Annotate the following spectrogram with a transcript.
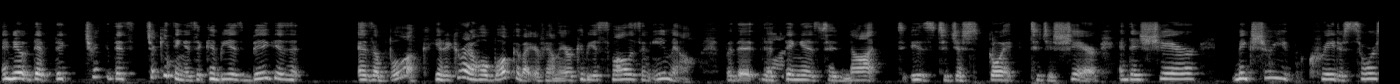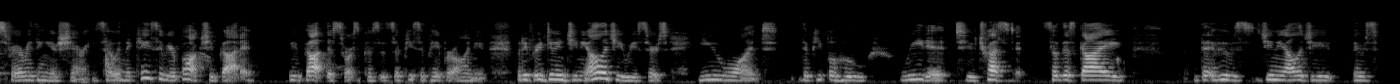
and you know the, the trick this tricky thing is it can be as big as it as a book. You know you can write a whole book about your family or it could be as small as an email. But the, the Yeah. thing is to not is to just go to just share. And then share make sure you create a source for everything you're sharing. So in the case of your box you've got it. You've got this source because it's a piece of paper on you. But if you're doing genealogy research you want the people who read it to trust it. So this guy that whose genealogy whose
